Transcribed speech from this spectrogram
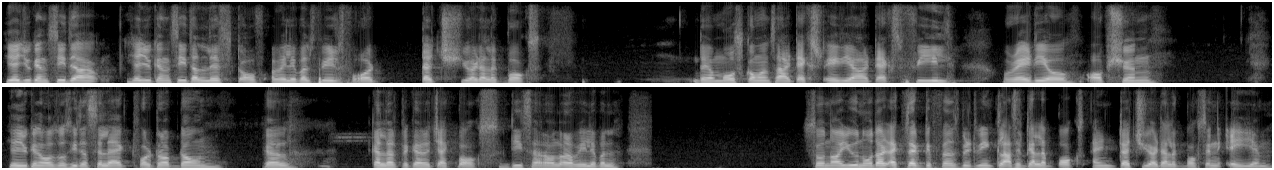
Here you can see the here you can see the list of available fields for touch UI dialog box. The most common are text area, text field, radio, option. Here you can also see the select for drop down, color picker, checkbox. These are all available. So now you know the exact difference between classic dialog box and touch UI dialog box in AEM.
